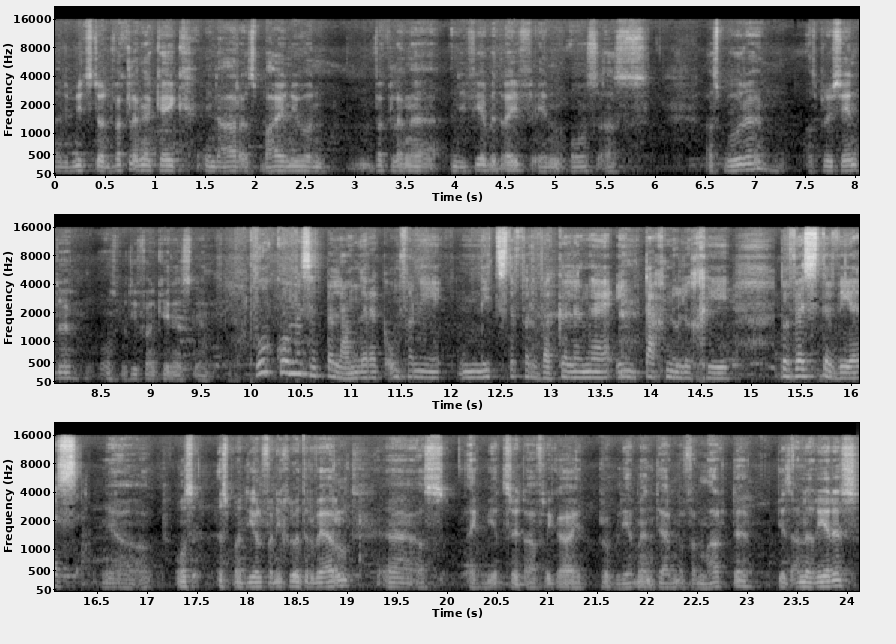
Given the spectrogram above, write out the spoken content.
na die nuutste ontwikkelinge kyk en daar is baie nuwe ontwikkelinge in die veebedryf en ons as as boere as produsente ons moet hiervan kennis neem. Hoekom is dit belangrik om van die nuutste verwikkelinge en tegnologie bewus te wees? Ja, ons is maar deel van die groter wêreld. Uh, as ek weet Suid-Afrika het probleme in terme van markte, dis ander redes,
